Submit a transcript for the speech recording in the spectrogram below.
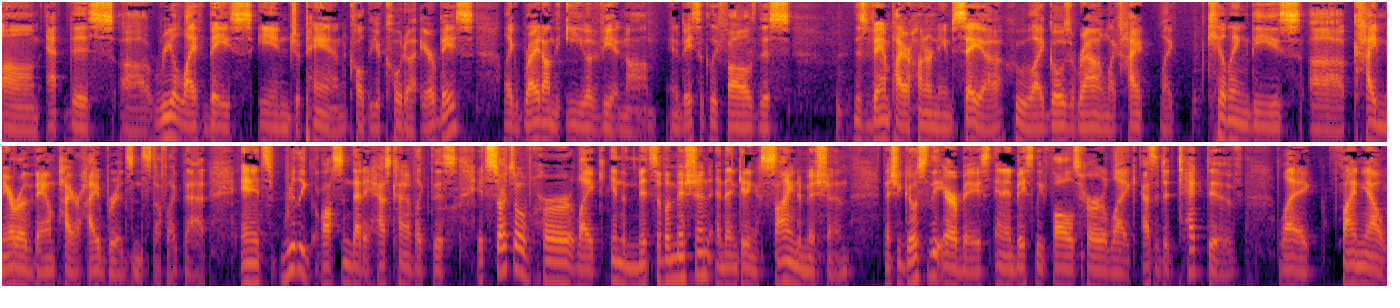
um, at this uh, real life base in Japan called the Yokota Air Base, like right on the eve of Vietnam, and it basically follows this this vampire hunter named Saya who like goes around like hi- like killing these uh, chimera vampire hybrids and stuff like that. And it's really awesome that it has kind of like this. It starts off her like in the midst of a mission and then getting assigned a mission. Then she goes to the airbase and it basically follows her like as a detective, like finding out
